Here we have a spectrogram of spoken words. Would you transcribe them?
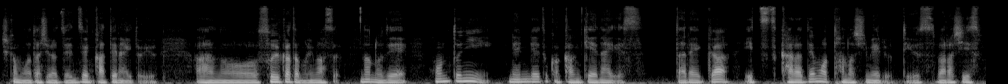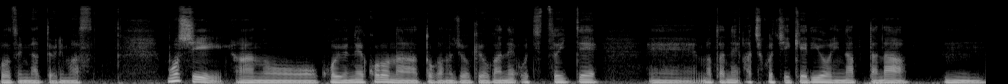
しかも私は全然勝てないというあのそういう方もいます。なので本当に年齢とか関係ないです。誰がいつからでも楽しめるっていう素晴らしいスポーツになっております。もし、あのこういうね、コロナとかの状況がね、落ち着いて、えー、またね、あちこち行けるようになったら、うん、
